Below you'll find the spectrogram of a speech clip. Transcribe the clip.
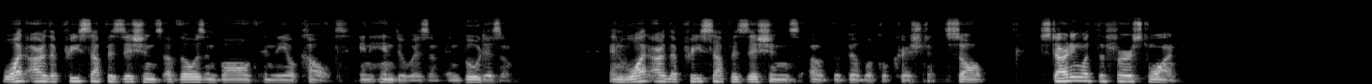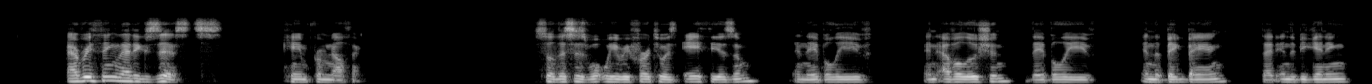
What are the presuppositions of those involved in the occult, in Hinduism, in Buddhism? And what are the presuppositions of the biblical Christian? So, starting with the first one, everything that exists came from nothing. So, this is what we refer to as atheism, and they believe in evolution. They believe in the Big Bang, that in the beginning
